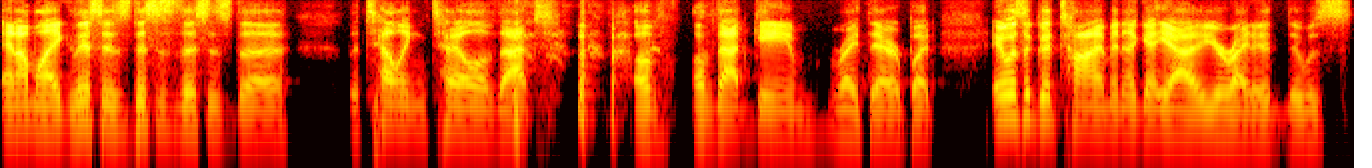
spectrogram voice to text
and I'm like, this is this is this is the the telling tale of that of of that game right there. But it was a good time, and again, yeah, you're right. It it was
